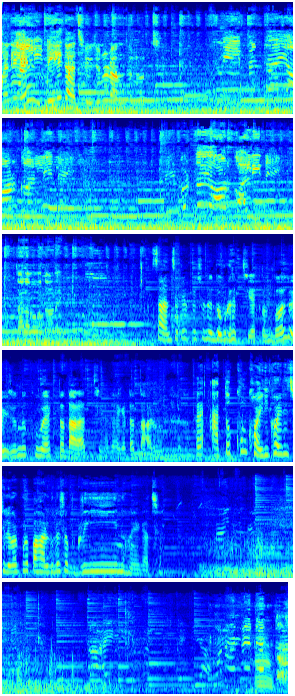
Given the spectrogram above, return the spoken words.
মানে মেঘ আছে ওই জন্য রামধনু হচ্ছে। সানসেটের পেছনে দৌড়াচ্ছি এখন বল ওই জন্য খুব একটা দাঁড়াচ্ছি না জায়গাটা দারুণ। মানে এতক্ষণ খয়েরি খয়রি ছিল এবার পুরো পাহাড়গুলো সব গ্রিন হয়ে গেছে। হুম দাঁড়া।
